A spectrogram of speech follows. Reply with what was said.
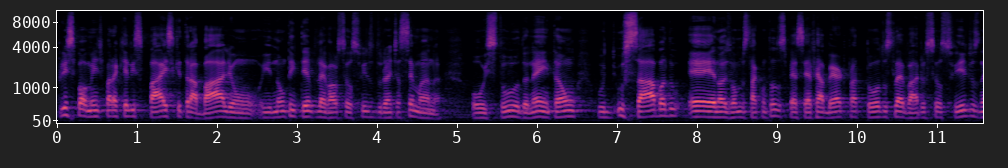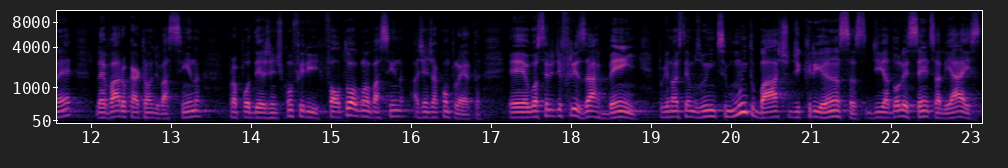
principalmente para aqueles pais que trabalham e não têm tempo de levar os seus filhos durante a semana semana ou estuda, né? Então, o, o sábado é, nós vamos estar com todos os PSF abertos para todos levarem os seus filhos, né? Levar o cartão de vacina para poder a gente conferir. Faltou alguma vacina, a gente já completa. É, eu gostaria de frisar bem, porque nós temos um índice muito baixo de crianças, de adolescentes, aliás,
